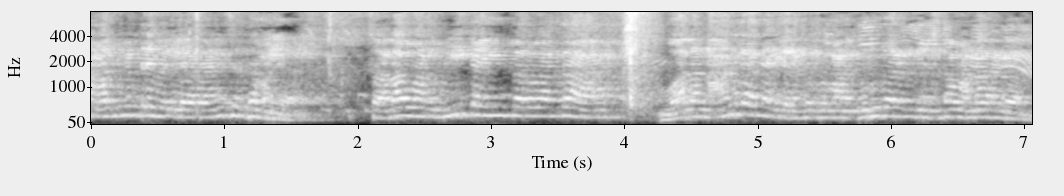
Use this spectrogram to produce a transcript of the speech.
రాజమండ్రి వెళ్ళారని సిద్ధమయ్యారు. సో అలా వన్ వీక్ అయిన తర్వాత వాళ్ళ నాన్నగారిని అడిగారు. అంటే మన గురువు గారిని చూస్తాం అన్నారు గారు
